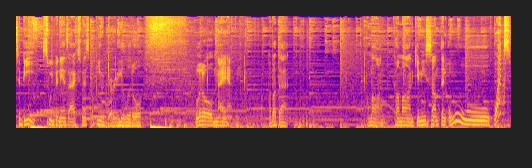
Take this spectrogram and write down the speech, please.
to be, Sweet Bonanza Aximus. I'll be a dirty little little man. How about that? Come on, come on, give me something. Ooh, what?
